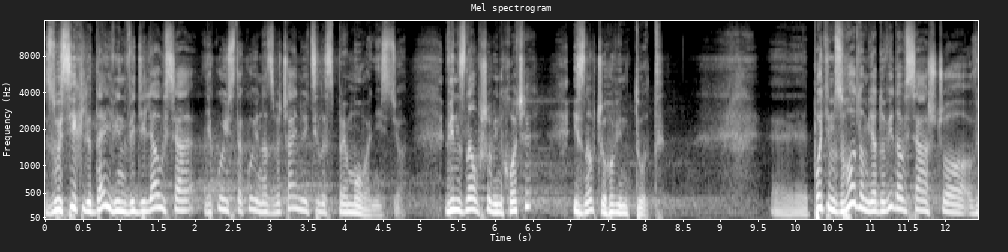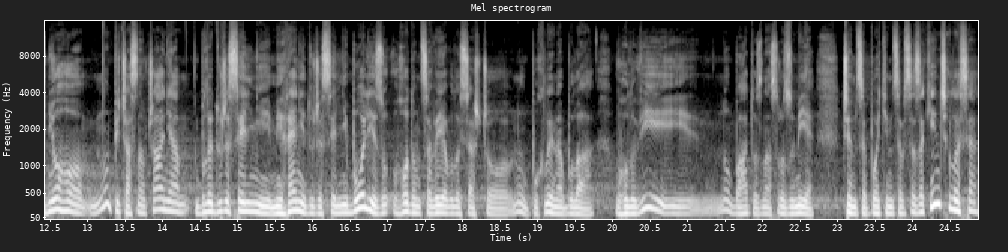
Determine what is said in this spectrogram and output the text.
з усіх людей він виділявся якоюсь такою надзвичайною цілеспрямованістю. Він знав, що він хоче, і знав, чого він тут. Е, Потім згодом я довідався, що в нього ну, під час навчання були дуже сильні мігрені, дуже сильні болі. Згодом це виявилося, що ну, пухлина була в голові, і ну, багато з нас розуміє, чим це потім це все закінчилося.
